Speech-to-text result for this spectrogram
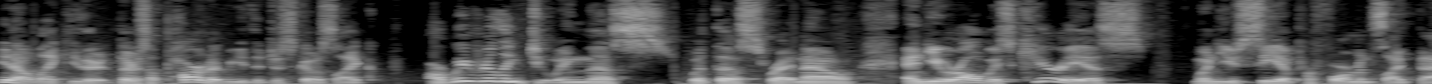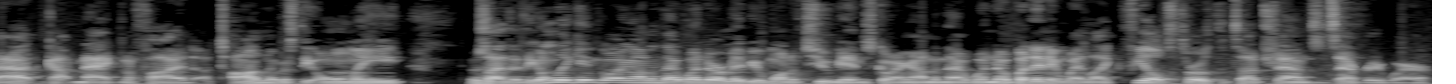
you know, like there's a part of you that just goes like, are we really doing this with this right now? And you're always curious when you see a performance like that got magnified a ton. It was the only it was either the only game going on in that window or maybe one of two games going on in that window. But anyway, like Fields throws the touchdowns, it's everywhere.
